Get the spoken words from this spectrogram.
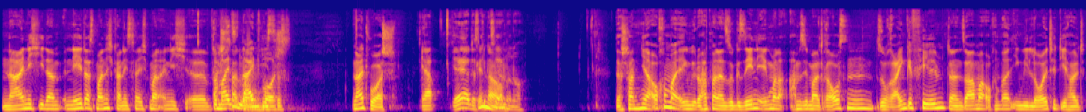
Nein, nicht Ina. Nee, das meine ich gar nicht. Ich meine eigentlich. Äh, du meinst Nightwash. Nightwash. Ja, ja, ja das genau. gibt's ja immer noch. Da standen ja auch immer irgendwie, da hat man dann so gesehen, irgendwann haben sie mal draußen so reingefilmt, dann sah man auch immer irgendwie Leute, die halt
